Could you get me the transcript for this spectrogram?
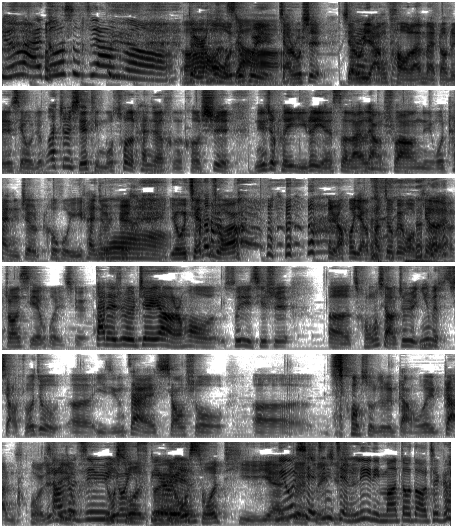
原来都是这样的。对，然后我就会，假如是假如杨桃来买高跟鞋，我觉得啊，这鞋挺不错的，看起来很合适，您就可以一个颜色来两双。你我看你这个客户一看就是 有钱的主儿。然后杨桃就被我骗了两双鞋回去，大概就是这样。然后所以其实呃从小就是因为小时候就呃已经在销售。呃，销售这个岗位干过，就是有有所有所体验。你有写进简历里吗？豆豆这个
